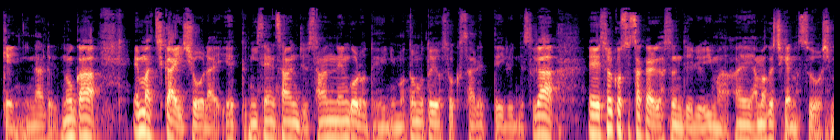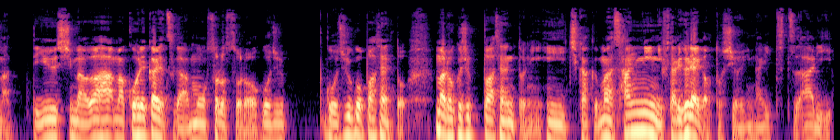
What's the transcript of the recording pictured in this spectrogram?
件になるのが、えまあ、近い将来、えっと、2033年頃というふうにもともと予測されているんですが、えー、それこそ堺が住んでいる今、山口県の周防島っていう島は、まあ、高齢化率がもうそろそろ50% 55%、まあ60%に近く、まあ3人に2人ぐらいがお年寄りになりつつあり、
